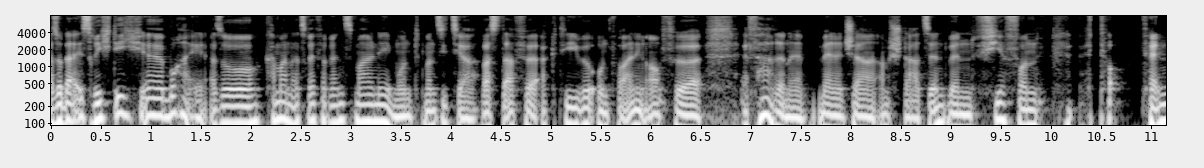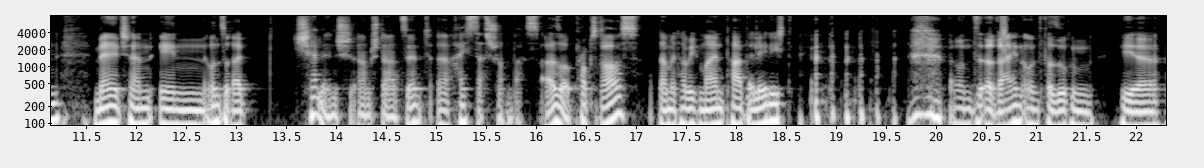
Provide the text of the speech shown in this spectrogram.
also da ist richtig äh, äh, Bohai. Also kann man als Referenz mal nehmen. Und man sieht ja, was da für aktive und vor allen Dingen auch für erfahrene Manager am Start sind. Wenn vier von Top 10 Managern in unserer Challenge am Start sind, äh, heißt das schon was. Also Props raus. Damit habe ich meinen Part erledigt. und rein und versuchen hier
